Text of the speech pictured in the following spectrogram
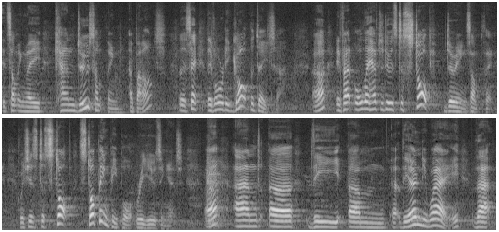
It's something they can do something about. I say, they've already got the data. In fact, all they have to do is to stop doing something, which is to stop stopping people reusing it. Uh, and uh, the, um, uh, the only way that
